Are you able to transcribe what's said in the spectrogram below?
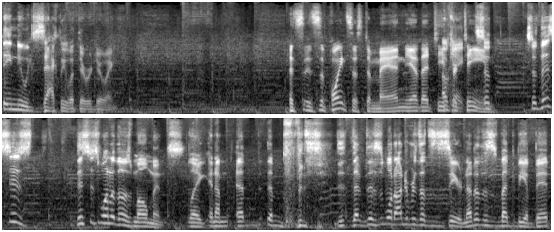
they knew exactly what they were doing. It's it's the point system, man. You have that T for Okay, so so this is this is one of those moments. Like, and I'm uh, this is 100 percent sincere. None of this is meant to be a bit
